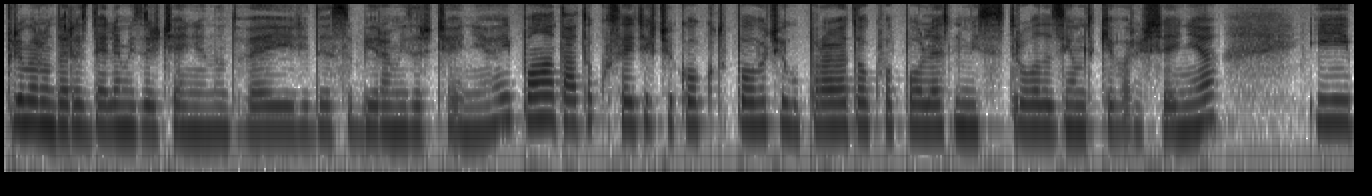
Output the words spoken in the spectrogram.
примерно да разделям изречения на две или да събирам изречения. И по-нататък усетих, че колкото повече го правя, толкова по-лесно ми се струва да взимам такива решения. И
